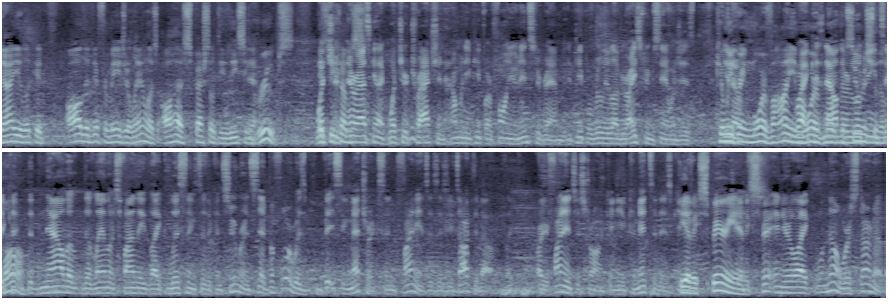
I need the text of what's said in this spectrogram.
now you look at all the different major landlords all have specialty leasing Yeah. groups. What's your, becomes- they're asking like, what's your traction? How many people are following you on Instagram? Do people really love your ice cream sandwiches? Can You we know, bring more volume, Right, more- now more they're looking to the mall? the- now the, the landlord's finally like listening to the consumer instead. Before it was basic metrics and finances, as you talked about. Like, are your finances strong? Can you commit to this? Can Do you have Do you have experience? experience? And you're like, well, no, we're a startup.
